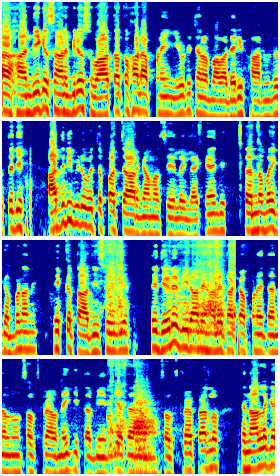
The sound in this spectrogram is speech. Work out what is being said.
ਹਾਂਜੀ ਕਿਸਾਨ ਵੀਰੋ, ਸਵਾਗਤ ਆ ਤੁਹਾਡਾ ਆਪਣੇ YouTube channel Baba dairy farm ਦੇ ਉੱਤੇ ਜੀ। ਅੱਜ ਦੀ ਵੀਡੀਓ ਵਿੱਚ ਆਪਾਂ ਚਾਰ ਗਾਵਾਂ ਸੇਲ ਲਈ ਲੈ ਕੇ ਆਏ ਜੀ। ਤਿੰਨ ਬਾਈ ਗੱਬਣਾ ਨੇ, ਇੱਕ ਤਾਜੀ ਸੂਈ ਵੀ ਆ। ਤੇ ਜਿਹੜੇ ਵੀਰਾਂ ਨੇ ਹਾਲੇ ਤੱਕ ਆਪਣੇ ਚੈਨਲ ਨੂੰ ਸਬਸਕ੍ਰਾਈਬ ਨਹੀਂ ਕੀਤਾ, ਬੇਨਤੀ ਹੈ ਚੈਨਲ ਨੂੰ ਸਬਸਕ੍ਰਾਈਬ ਕਰ ਲਓ ਤੇ ਨਾਲ ਲੱਗਿਆ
